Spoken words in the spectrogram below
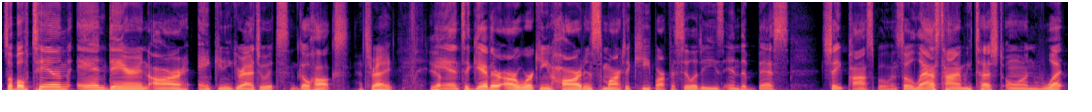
So both Tim and Darren are Ankeny graduates. Go Hawks. That's right. Yep. And together are working hard and smart to keep our facilities in the best shape possible. And so last time we touched on what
